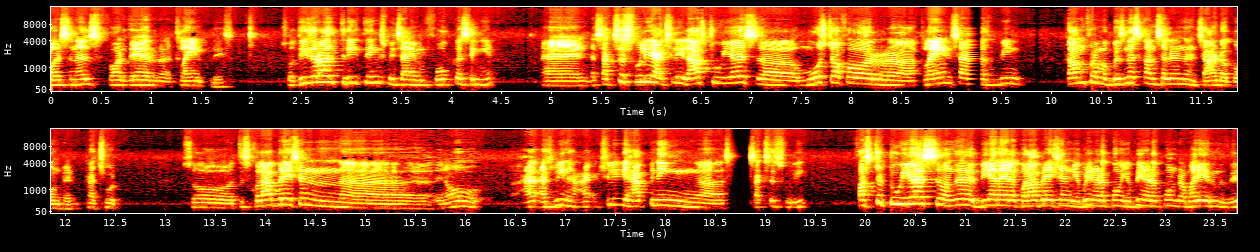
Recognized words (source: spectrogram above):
personnels for their client place so these are all three things which I am focusing in and successfully actually last two years uh, most of our uh, clients have been come from a business consultant and chartered accountant touchwood so this collaboration uh, you know has been actually happening uh, successfully first two years வந்து பிஎன்ஐல கொலாபரேஷன் எப்படி நடக்கும் எப்படி நடக்கும்ன்ற மாதிரி இருந்தது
